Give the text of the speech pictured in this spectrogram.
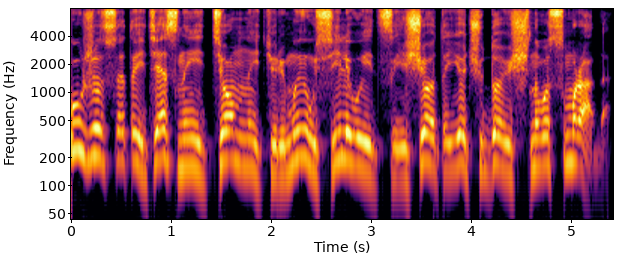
Ужас этой тесной и темной тюрьмы усиливается еще от ее чудовищного смрада.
